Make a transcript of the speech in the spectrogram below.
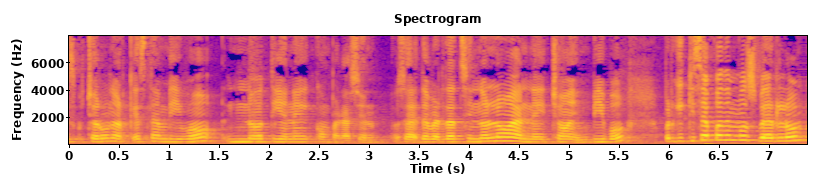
escuchar una orquesta en vivo no tiene comparación. O sea, de verdad, si no lo han hecho en vivo, porque quizá podemos verlo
